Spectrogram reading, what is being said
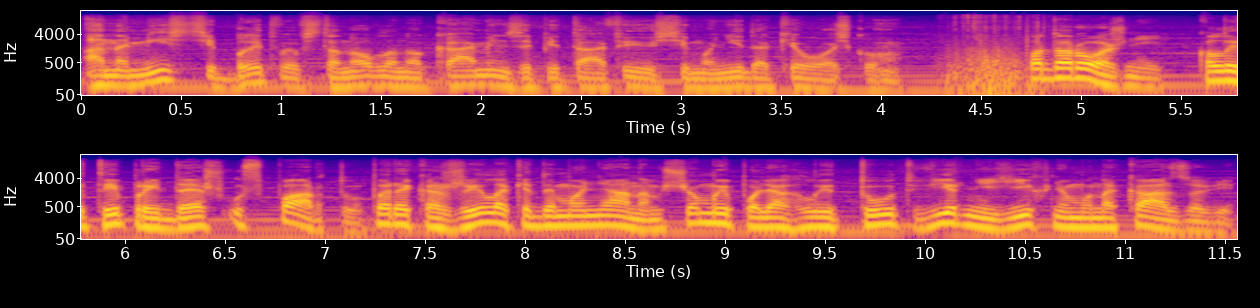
а на місці битви встановлено камінь з епітафією Сімоніда Кіоського. Подорожній, коли ти прийдеш у Спарту, перекажи лакедемонянам, що ми полягли тут, вірні їхньому наказові.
